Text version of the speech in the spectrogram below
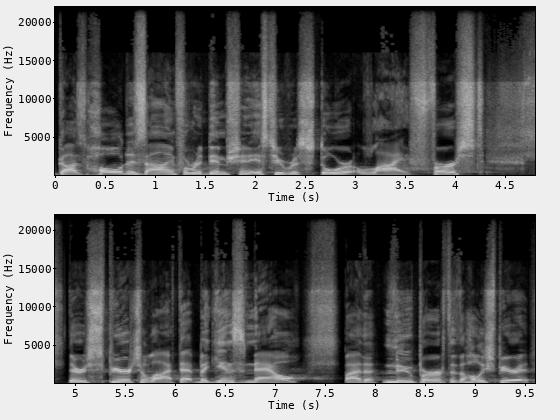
God's whole design for redemption is to restore life. First, there is spiritual life that begins now by the new birth of the Holy Spirit,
